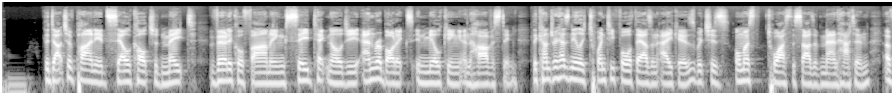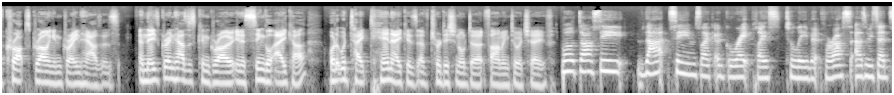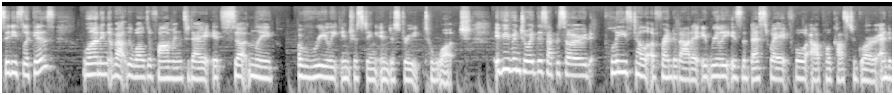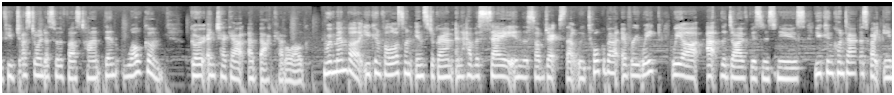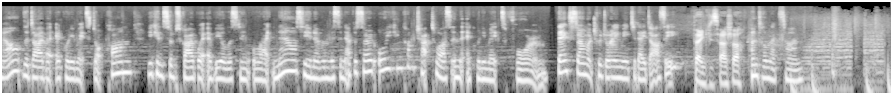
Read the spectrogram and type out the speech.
The Dutch have pioneered cell cultured meat, vertical farming, seed technology, and robotics in milking and harvesting. The country has nearly 24,000 acres, which is almost twice the size of Manhattan, of crops growing in greenhouses. And these greenhouses can grow in a single acre what it would take 10 acres of traditional dirt farming to achieve. Well, Darcy, that seems like a great place to leave it for us. As we said, city slickers learning about the world of farming today. It's certainly a really interesting industry to watch. If you've enjoyed this episode, please tell a friend about it. It really is the best way for our podcast to grow. And if you've just joined us for the first time, then welcome go and check out our back catalogue. Remember, you can follow us on Instagram and have a say in the subjects that we talk about every week. We are at the Dive Business News. You can contact us by email, thedive at equitymates.com. You can subscribe wherever you're listening right now so you never miss an episode, or you can come chat to us in the Equity Mates forum. Thanks so much for joining me today, Darcy. Thank you, Sascha. Until next time.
